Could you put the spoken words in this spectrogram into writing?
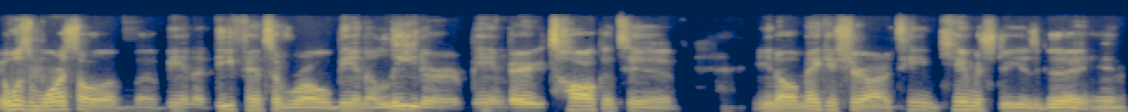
it was more so of uh, being a defensive role, being a leader, being very talkative, you know, making sure our team chemistry is good and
